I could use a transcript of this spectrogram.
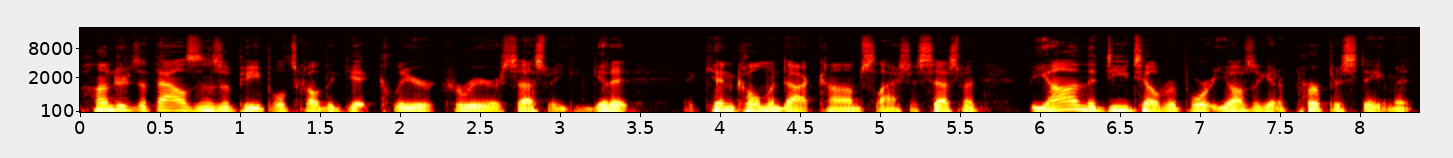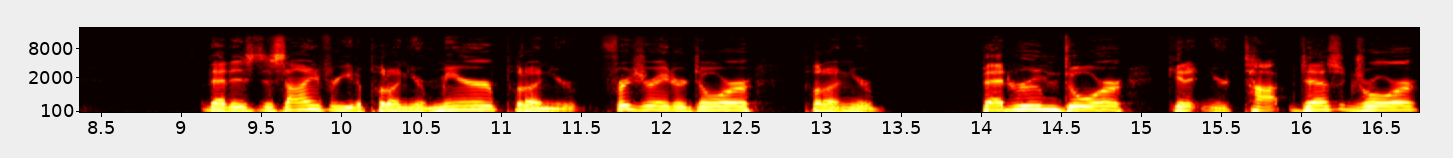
hundreds of thousands of people. It's called the Get Clear Career Assessment. You can get it at kencoleman.com slash assessment. Beyond the detailed report, you also get a purpose statement that is designed for you to put on your mirror, put on your refrigerator door, put on your bedroom door, get it in your top desk drawer,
